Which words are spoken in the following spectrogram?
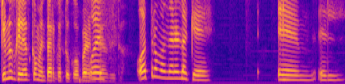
¿Qué nos querías comentar con tu copa? Pues otra manera en la que em, el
